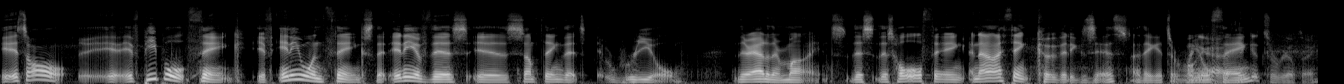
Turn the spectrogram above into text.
It's all if people think, if anyone thinks that any of this is something that's real they're out of their minds. This this whole thing, and now I think COVID exists. I think it's a real Oh, yeah, I thing. think it's a real thing.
